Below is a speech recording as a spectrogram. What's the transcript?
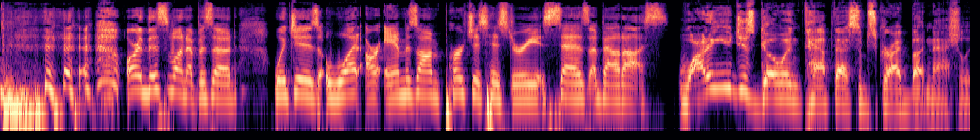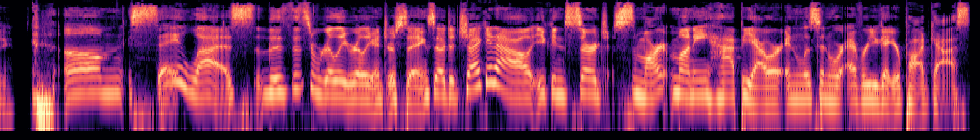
or this one episode, which is what our Amazon purchase history says about us. Why don't you just go and tap that subscribe button, Ashley? Um, say less. This is really, really interesting. So to check it out, you can search Smart Money Happy Hour and listen wherever you get your podcasts.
